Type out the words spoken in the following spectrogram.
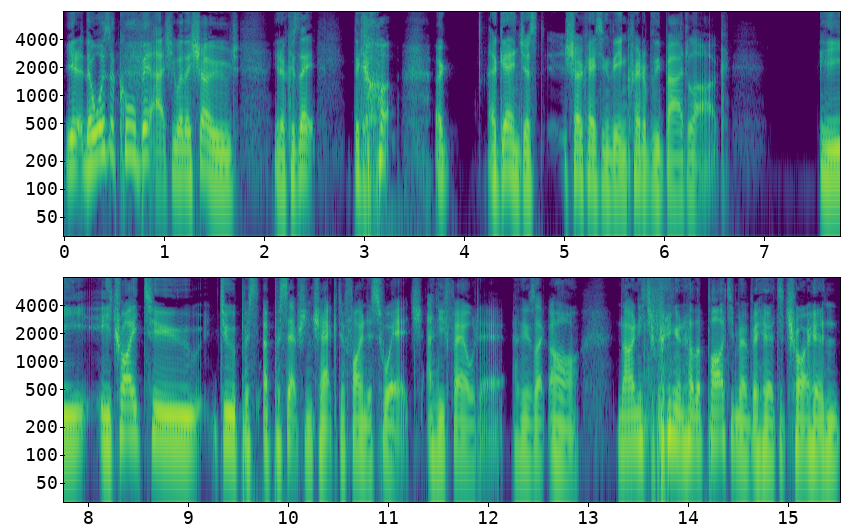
you know, there was a cool bit actually where they showed, you know, because they they got a, again just showcasing the incredibly bad luck. He he tried to do a perception check to find a switch and he failed it. And he was like, "Oh, now I need to bring another party member here to try and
